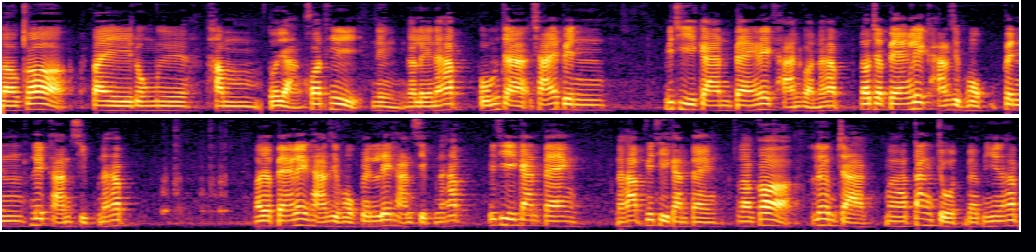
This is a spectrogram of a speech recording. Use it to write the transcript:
เราก็ไปลงมือทำตัวอย่างข้อที่ 1 กันเลยนะครับ ผมจะใช้เป็นวิธีการแปลงเลขฐานก่อนนะครับ เราจะแปลงเลขฐาน 16 เป็นเลขฐาน 10 นะครับ เราจะแปลงเลขฐาน 16 เป็นเลขฐาน 10 นะครับ วิธีการแปลง นะครับ วิธีการแปลงเราก็เริ่มจากมาตั้งโจทย์แบบนี้นะครับ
